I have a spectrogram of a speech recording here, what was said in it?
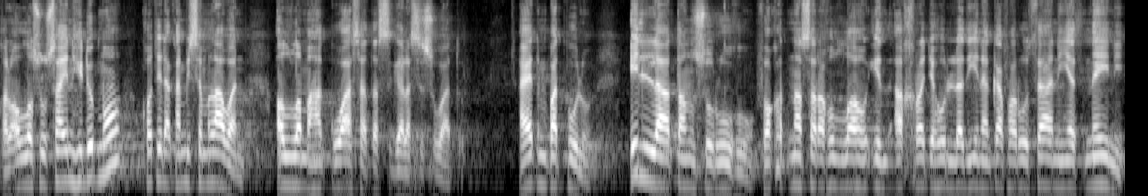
Kalau Allah susahin hidupmu, kau tidak akan bisa melawan. Allah Maha Kuasa atas segala sesuatu. Ayat 40 إلا تنصروه فقد نصره الله إذ أخرجه الذين كفروا ثاني اثنين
